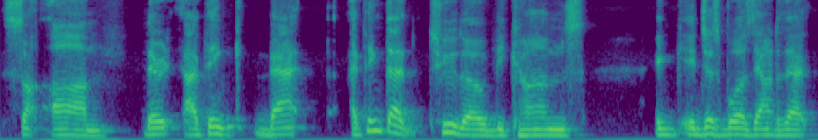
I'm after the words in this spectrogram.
So um, there, I think that I think that too though becomes it, it just boils down to that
